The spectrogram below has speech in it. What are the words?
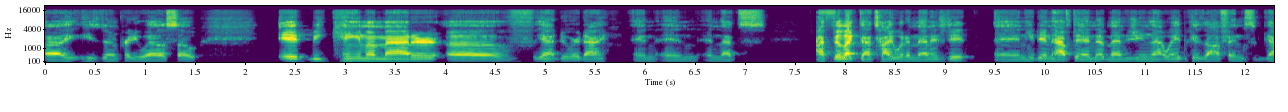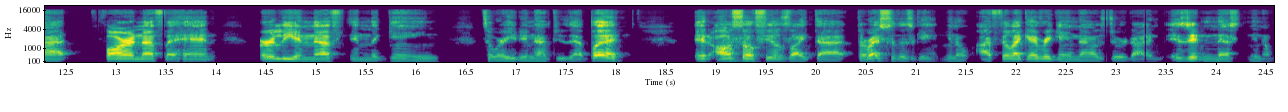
Uh, he's doing pretty well. So it became a matter of yeah, do or die, and and and that's I feel like that's how he would have managed it. And he didn't have to end up managing that way because the offense got far enough ahead early enough in the game to where he didn't have to do that. But it also feels like that the rest of this game. You know, I feel like every game now is do or die. Is it, you know,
